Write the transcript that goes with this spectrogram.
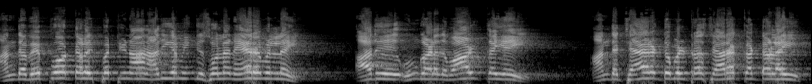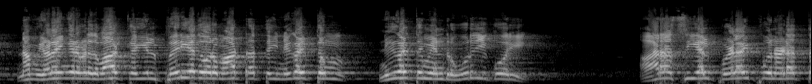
அந்த வெப் போர்ட்டலை பற்றி நான் அதிகம் இங்கு சொல்ல நேரமில்லை. அது உங்களது வாழ்க்கையை அந்த சேரிட்டபிள் ட்ரஸ்ட் அறக்கட்டளை நம் இளைஞர்களது வாழ்க்கையில் பெரியதொரு மாற்றத்தை நிகழ்த்தும் நிகழ்த்தும் என்று உறுதி கூறி அரசியல் பிழைப்பு நடத்த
